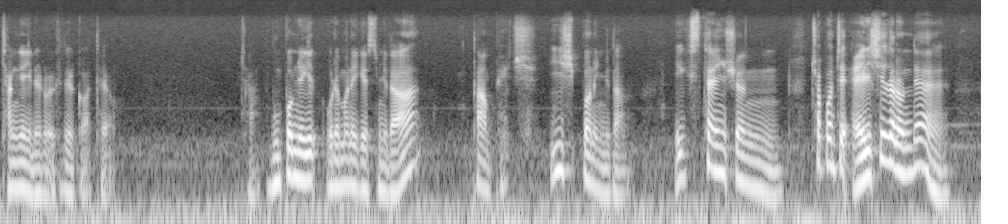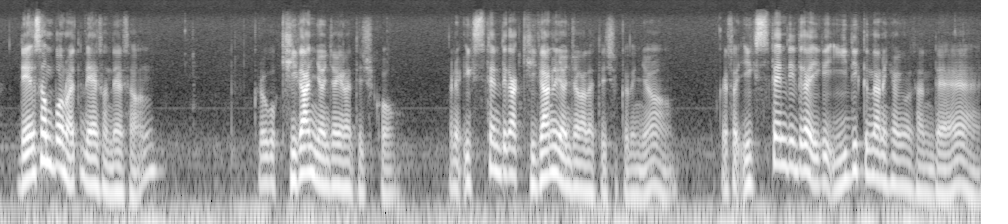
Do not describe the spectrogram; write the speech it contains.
작년 이래로 이렇게 될 것 같아요. 자, 문법 얘기 오랜만에 얘기했습니다. 다음 페이지 20번입니다. extension 첫 번째 LC 다루는데 내선 번호 할 때 내선 내선 그리고 기간 연장이라는 뜻이고 그리고 extend가 기간을 연장하다는 뜻이 있거든요. 그래서 extended가 이게 ed 끝나는 형용사인데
